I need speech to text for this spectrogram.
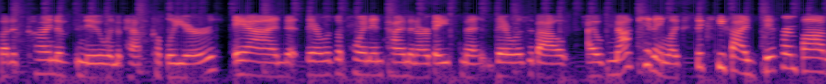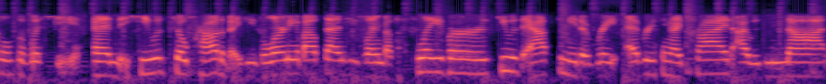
but it's kind of new in the past couple of years. And there was a point in time in our basement, there was about, I'm not kidding, like 65 different bottles of whiskey. And he was so proud of it. He's learning about them, he's learning about the flavors. He was asking me to rate everything I tried. I was not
